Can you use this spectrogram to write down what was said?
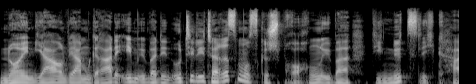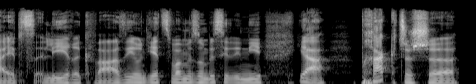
neuen Jahr. Und wir haben gerade eben über den Utilitarismus gesprochen, über die Nützlichkeitslehre quasi. Und jetzt wollen wir so ein bisschen in die, ja, praktische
